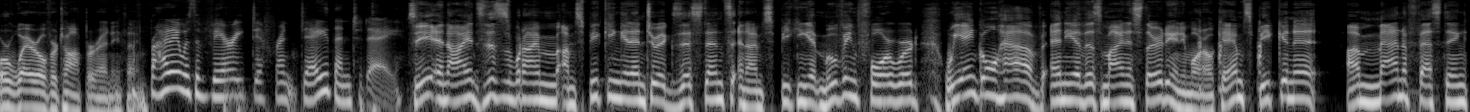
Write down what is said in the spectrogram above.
or wear over top or anything. Friday was a very different day than today. See, and I this is what I'm I'm speaking it into existence and I'm speaking it moving forward. We ain't gonna have any of this minus 30 anymore, okay? I'm speaking it I'm manifesting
